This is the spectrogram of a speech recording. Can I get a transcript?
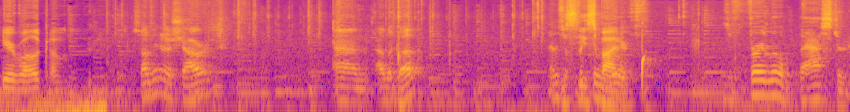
You're welcome. So I'm taking a shower, and I look up, and You there's a see a spider. Little, there's a furry little bastard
